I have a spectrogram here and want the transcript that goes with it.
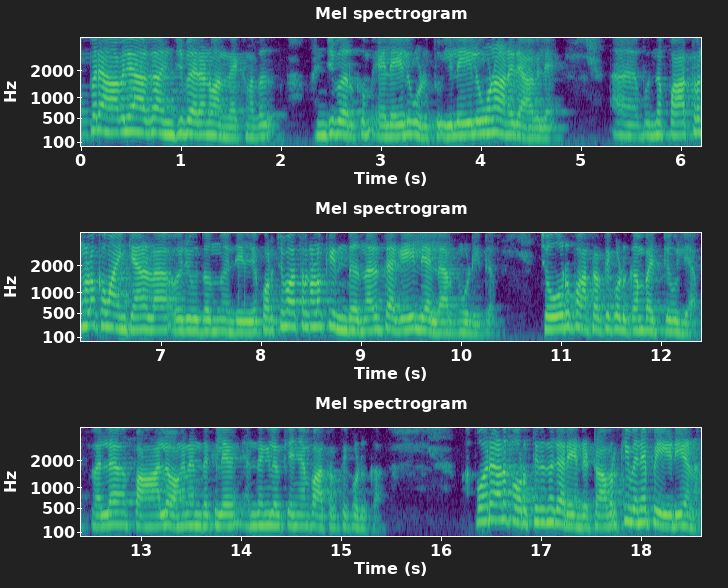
ഇപ്പോൾ രാവിലെ ആകെ അഞ്ച് പേരാണ് വന്നേക്കണത്. അഞ്ച് പേർക്കും ഇലയിൽ കൊടുത്തു. ഇലയിലൂണാണ് രാവിലെ. പിന്നെ പാത്രങ്ങളൊക്കെ വാങ്ങിക്കാനുള്ള ഒരു ഇതൊന്നും എന്റെ ഇല്ല. കുറച്ച് പാത്രങ്ങളൊക്കെ ഉണ്ട്. എന്നാലും തികയില്ല എല്ലാവർക്കും കൂടിയിട്ട്. ചോറ് പാത്രത്തിൽ കൊടുക്കാൻ പറ്റൂല വല്ല പാലോ അങ്ങനെ എന്തെങ്കിലും എന്തെങ്കിലുമൊക്കെ ഞാൻ പാത്രത്തിൽ കൊടുക്കുക അപ്പോൾ ഒരാൾ പുറത്തിരുന്ന് കരയുണ്ട് കേട്ടോ. അവർക്ക് ഇവനെ പേടിയാണ്.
